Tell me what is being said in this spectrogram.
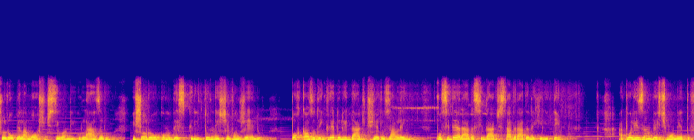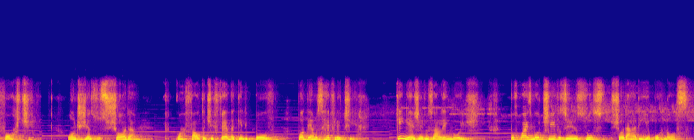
Chorou pela morte de seu amigo Lázaro e chorou, como descrito neste evangelho, por causa da incredulidade de Jerusalém, considerada cidade sagrada naquele tempo. Atualizando este momento forte, onde Jesus chora com a falta de fé daquele povo, podemos refletir: quem é Jerusalém hoje? Por quais motivos Jesus choraria por nós?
